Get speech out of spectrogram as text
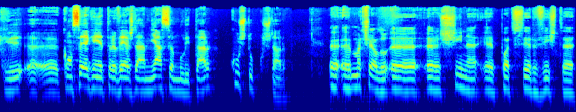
que uh, conseguem, através da ameaça militar, custo custar. Uh, Marcelo, uh, a China pode ser vista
